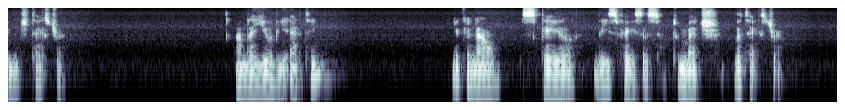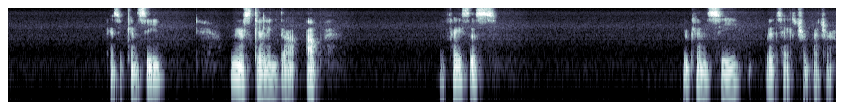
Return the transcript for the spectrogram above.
image texture. Under UV editing, you can now scale these faces to match the texture. As you can see, when you're scaling the up the faces, you can see the texture better.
